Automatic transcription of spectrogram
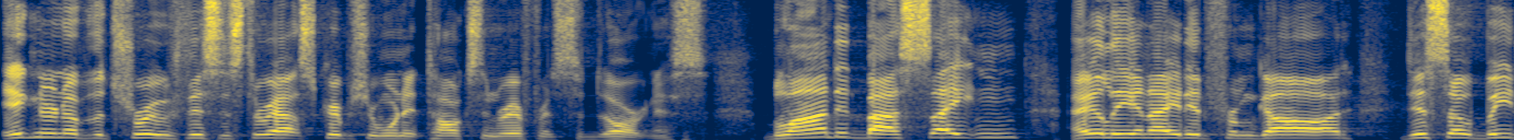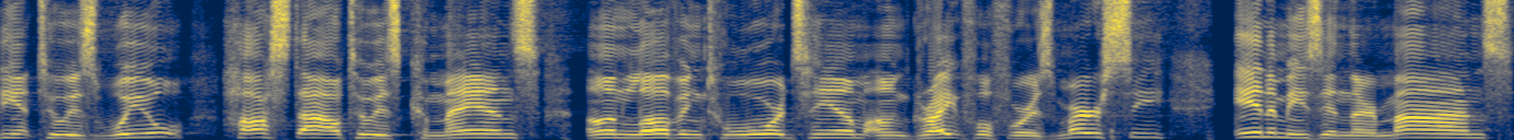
ignorant of the truth. This is throughout Scripture when it talks in reference to darkness. Blinded by Satan, alienated from God, disobedient to his will, hostile to his commands, unloving towards him, ungrateful for his mercy, enemies in their minds,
